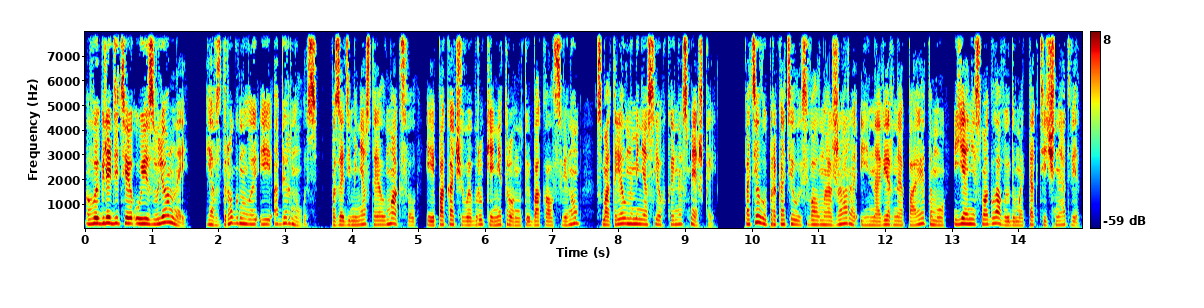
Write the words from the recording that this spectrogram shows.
«Выглядите уязвленной?» Я вздрогнула и обернулась. Позади меня стоял Максвелл и, покачивая в руке нетронутый бокал с вином, смотрел на меня с легкой насмешкой. По телу прокатилась волна жара, и, наверное, поэтому я не смогла выдумать тактичный ответ.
